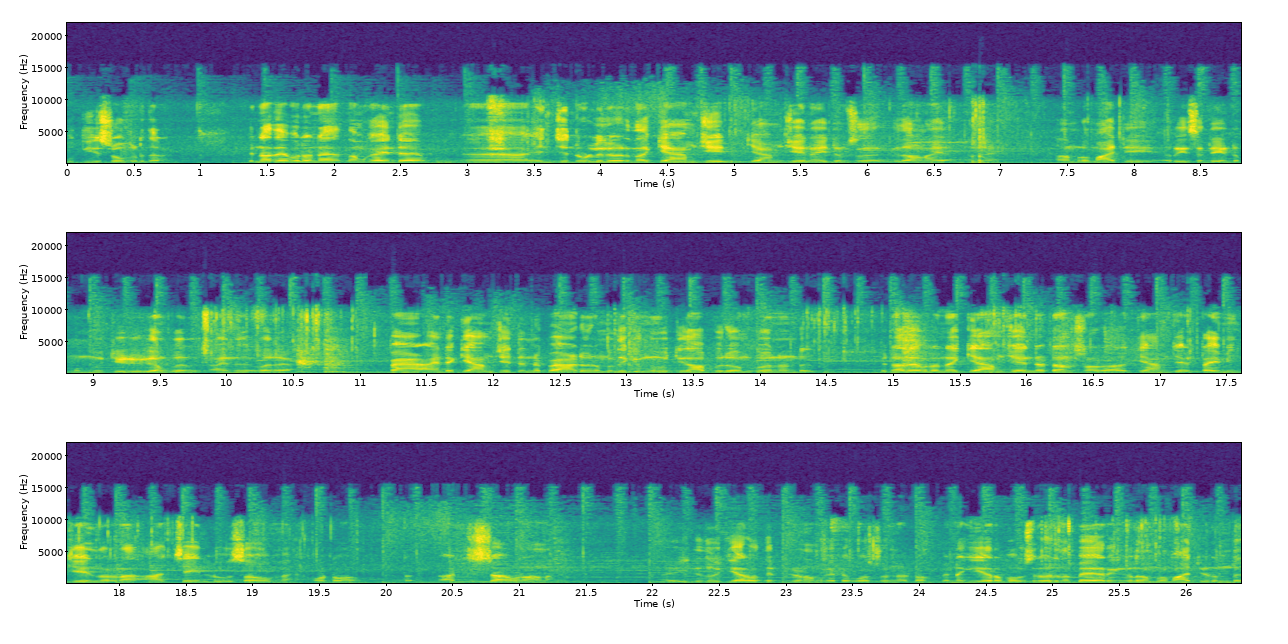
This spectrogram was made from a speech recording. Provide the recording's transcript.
പുതിയ സ്റ്റോക്ക് എടുത്തത്. പിന്നെ അതേപോലെ തന്നെ നമുക്ക് അതിന്റെ എഞ്ചിന്റെ ഉള്ളിൽ വരുന്ന cam chain cam chain items ഇതാണ് തന്നെ. അത് നമ്മൾ മാറ്റി റീസെറ്റ് ചെയ്തിട്ട് മുന്നൂറ്റി ഏഴ് രൂപ നമുക്ക് അതിന് വരാം. പാ അതിന്റെ ക്യാം ചെയിന്റെ പാഡ് വരുമ്പോഴത്തേക്കും നൂറ്റി നാൽപ്പത് രൂപ നമുക്ക് വരുന്നുണ്ട് പിന്നെ അതേപോലെ തന്നെ ക്യാം ജെയിന്റെ ടെൻഷനർ അത് ക്യാം ചെയിൻ ടൈമിങ് ചെയിൻ എന്ന് പറഞ്ഞാൽ ആ ചെയിൻ ലൂസ് ആവുമ്പോൾ ഓട്ടോ അഡ്ജസ്റ്റ് ആവണതാണ്. ഇരുന്നൂറ്റി അറുപത്തെട്ട് രൂപ നമുക്ക് ഏറ്റവും കോസ്റ്റ് വരുന്നത് കേട്ടോ. പിന്നെ ഗിയർ ബോക്സിൽ വരുന്ന ബെയറിങ്ങൾ നമ്മൾ മാറ്റിയിടുന്നുണ്ട്.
